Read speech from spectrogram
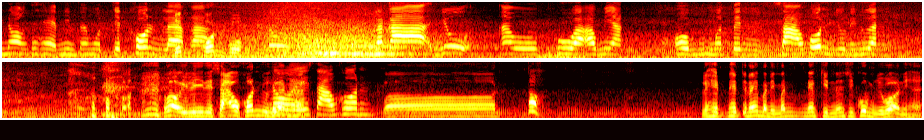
พี่น้องแท้ๆมีทั้งหมดเจ็ดคนแล้วเจ็ดก็คนโหโดยแล้วก็อยู่เอาผัวเอาเมียโอมหมดเป็นสาวคนอยู่ในเฮือน ว่าเอาอีหลีนี่สาวคนอยู่โดเฮือนยน่ะสาวคนปอดโตแล้วเฮ็ดเฮ็ดจังได๋บัดนี้มันแนวกินนั้นสิกุ้มอยู่บ่นี่ฮะ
